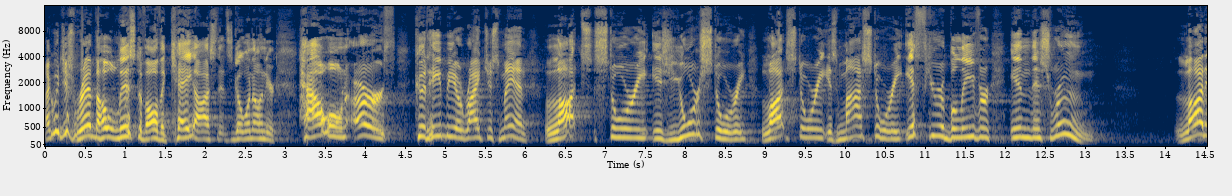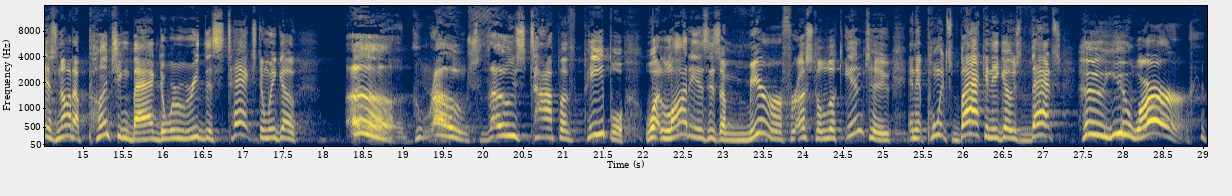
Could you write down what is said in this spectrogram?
Like we just read the whole list of all the chaos that's going on here. How on earth could he be a righteous man? Lot's story is your story. Lot's story is my story if you're a believer in this room. Lot is not a punching bag to where we read this text and we go, ugh, gross, those type of people. What Lot is, is a mirror for us to look into, and it points back and he goes, that's who you were.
